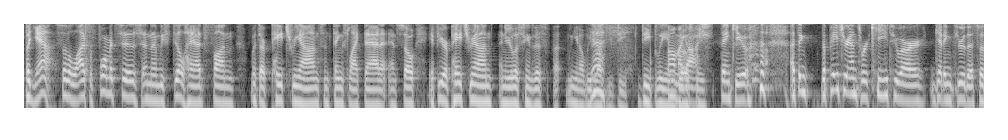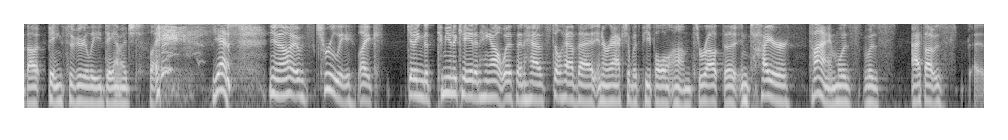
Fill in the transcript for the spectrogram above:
But yeah, so the live performances, and then we still had fun with our Patreons and things like that. And so, if you're a Patreon and you're listening to this, uh, you know we Yes. love you deep, deeply and Oh my grossly. gosh. Thank you. I think the Patreons were key to our getting through this without being severely damaged. Like, Yes, you know, it was truly like getting to communicate and hang out with and have still have that interaction with people um, throughout the entire time was was I thought it was uh,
